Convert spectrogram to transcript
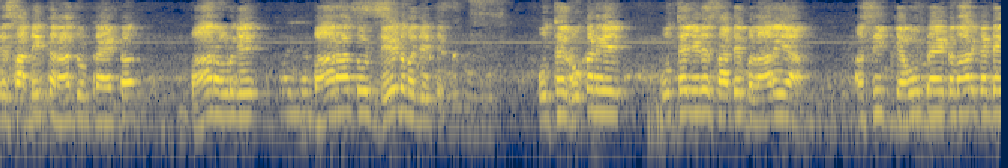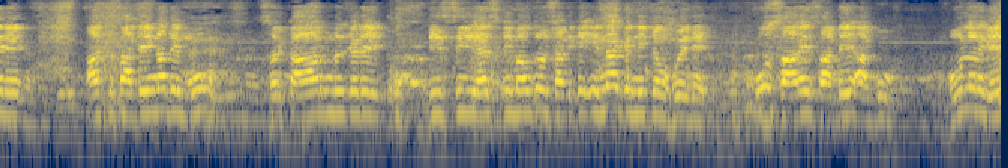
ਇਹ ਸਾਡੇ ਘਰਾਂ ਤੋਂ ਟਰੈਕਟ ਬਾਹਰ ਆਉਣਗੇ। 12 ਤੋਂ 1:30 ਵਜੇ ਤੱਕ ਉੱਥੇ ਰੁਕਣਗੇ। ਉੱਥੇ ਜਿਹੜੇ ਸਾਡੇ ਬੁਲਾਰੇ ਆ ਅਸੀਂ ਕਿਉਂ ਟਰੈਕਟ ਬਾਹਰ ਕੱਢੇ ਨੇ? ਅੱਜ ਸਾਡੇ ਇਹਨਾਂ ਦੇ ਮੂੰਹ ਸਰਕਾਰ ਨੂੰ ਜਿਹੜੇ ਡੀਸੀ, ਐਸਡੀ ਮੈਂ ਉਧਰੋਂ ਛੱਡ ਕੇ ਇਹਨਾਂ ਕਿੰਨੀ ਕਿਉਂ ਹੋਏ ਨੇ, ਉਹ ਸਾਰੇ ਸਾਡੇ ਆਗੂ ਬੋਲਣਗੇ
